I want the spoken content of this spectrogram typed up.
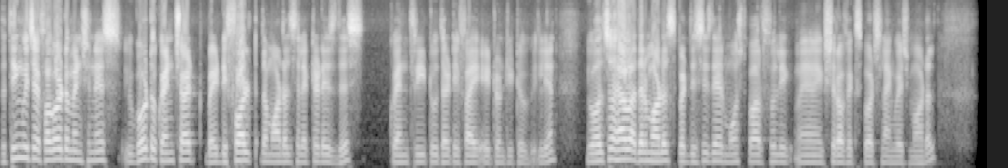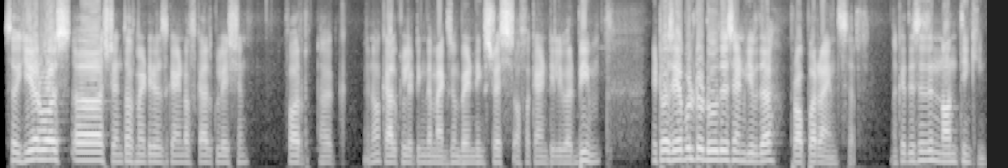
The thing which I forgot to mention is you go to Qwen Chat by default the model selected is this Qwen 3 235 822 billion. You also have other models, but this is their most powerful uh, mixture of experts language model. So here was a strength of materials kind of calculation for uh, you know calculating the maximum bending stress of a cantilever beam. It was able to do this and give the proper answer okay this is in non-thinking.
